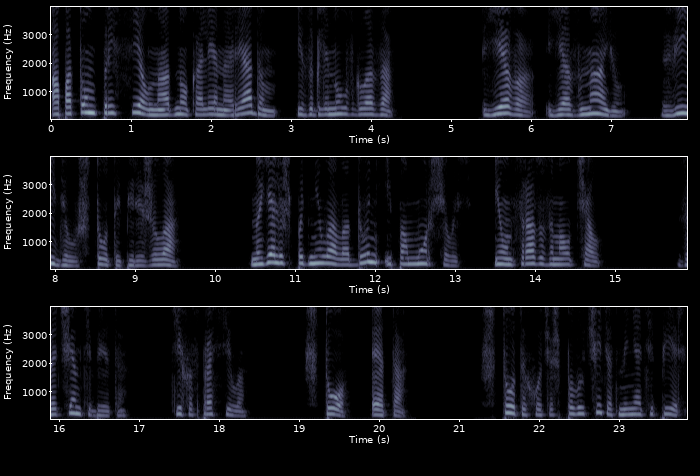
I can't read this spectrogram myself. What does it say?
а потом присел на одно колено рядом и заглянул в глаза. «Ева, я знаю, видел, что ты пережила». Но я лишь подняла ладонь и поморщилась, и он сразу замолчал. «Зачем тебе это?» — тихо спросила. «Что это?» «Что ты хочешь получить от меня теперь?»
